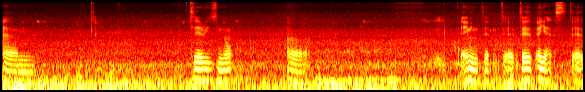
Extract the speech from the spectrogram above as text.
um, there is no uh, I mean the, the, the uh, yes the,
